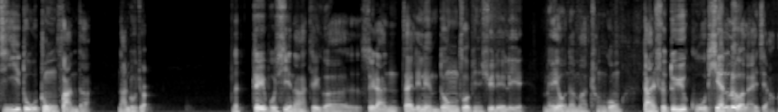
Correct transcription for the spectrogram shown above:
极度重犯的男主角。那这部戏呢？这个虽然在林岭东作品序列里没有那么成功，但是对于古天乐来讲，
